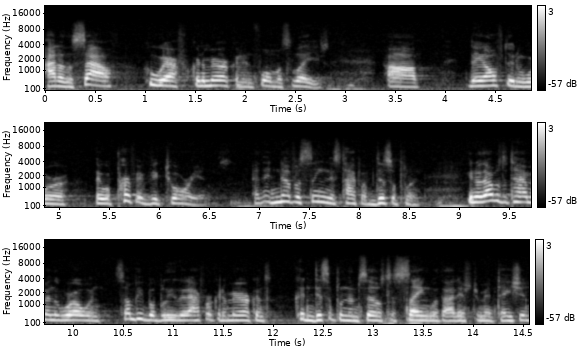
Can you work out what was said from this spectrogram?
out of the South who were African American and former slaves. Uh, they often were, they were perfect Victorians, and they'd never seen this type of discipline. You know, that was a time in the world when some people believed that African Americans couldn't discipline themselves to sing without instrumentation,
